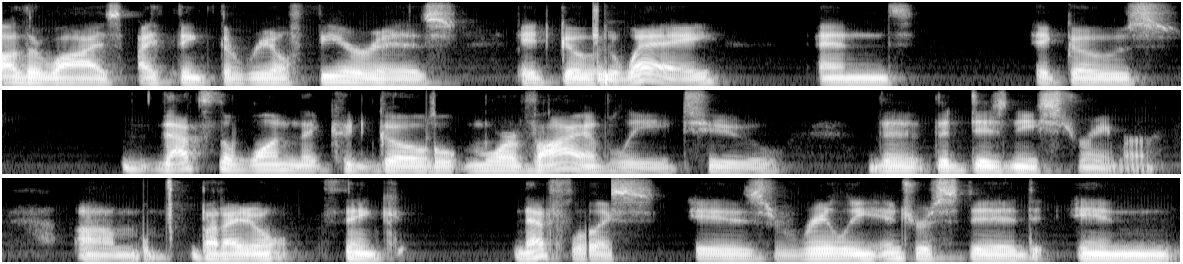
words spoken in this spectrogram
Otherwise, I think the real fear is it goes away and it goes. That's the one that could go more viably to the the Disney streamer. Um, but I don't think Netflix is really interested in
